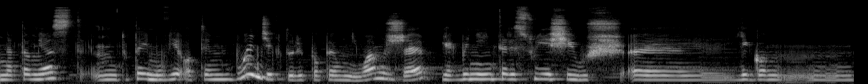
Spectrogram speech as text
Natomiast mm, tutaj mówię o tym błędzie, który popełniłam, że jakby nie interesuję się już e, jego mm,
